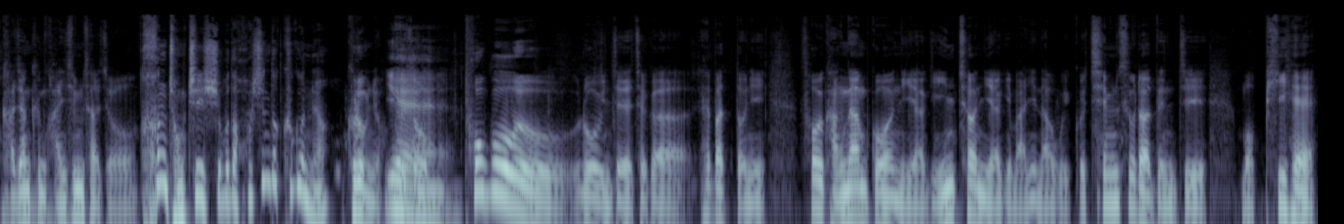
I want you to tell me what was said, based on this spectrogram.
가장 큰 관심사죠. 큰 정치 이슈보다 훨씬 더 크군요. 그럼요. 예. 그래서 폭우로 이제 제가 해봤더니 서울 강남권 이야기, 인천 이야기 많이 나오고 있고요. 침수라든지 뭐 피해,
